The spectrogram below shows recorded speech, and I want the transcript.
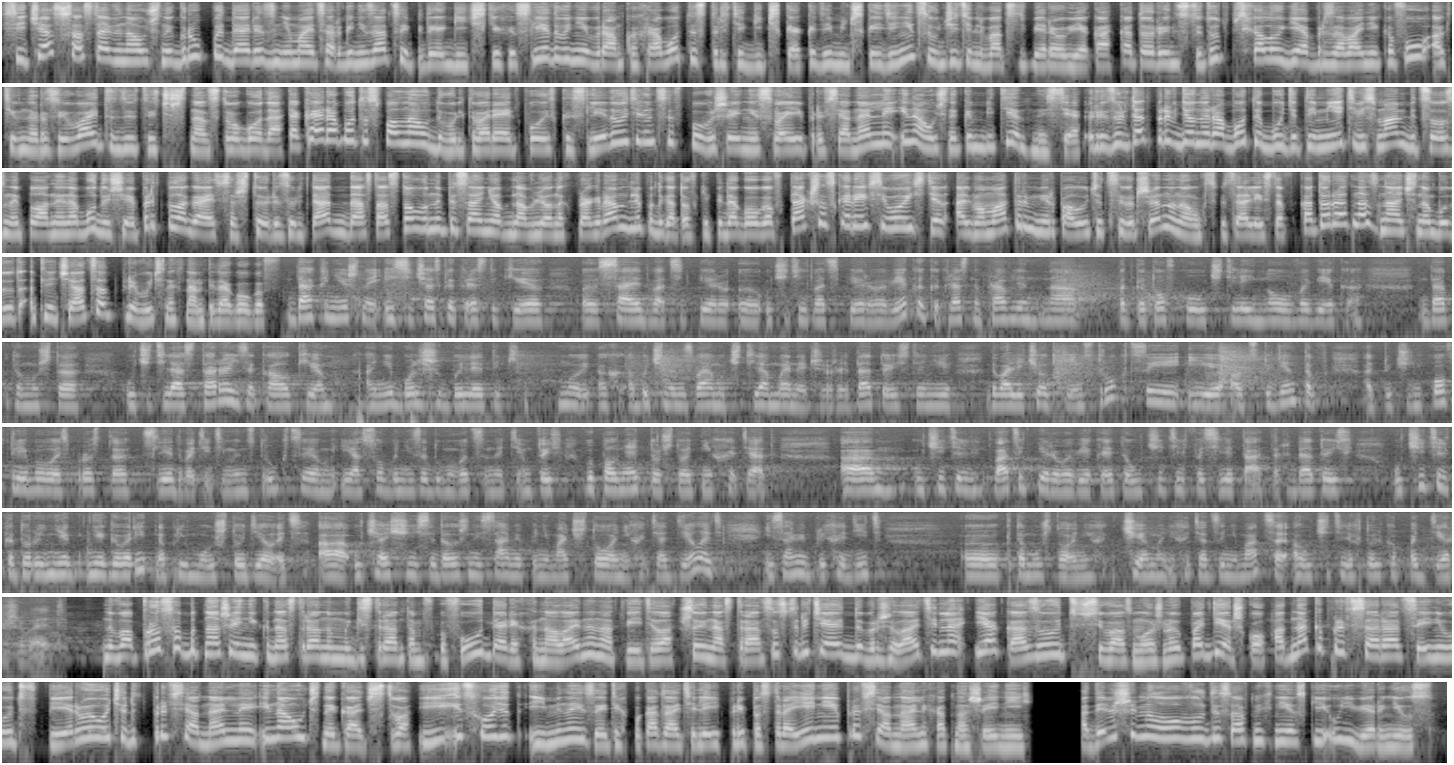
Сейчас в составе научной группы Дарья занимается организацией педагогических исследований в рамках работы стратегической академической единицы «Учитель 21 века», которую Институт психологии и образования КФУ активно развивает с 2016 года. Такая работа сполна удовлетворяет поиск исследовательницы в повышении своей профессиональной и научной компетентности. Результат проведенной работы будет иметь весьма амбициозные планы на будущее. Предполагается, что результат даст основу написанию обновленных программ для подготовки педагогов. Так что, скорее всего, из стен Альма-Матер мир получит учат совершенно новых специалистов, которые однозначно будут отличаться от привычных нам педагогов. Да, конечно, и сейчас как раз-таки э, сайт 21, э, «Учитель 21 века» как раз направлен на подготовку учителей нового века, да, потому что учителя старой закалки, они больше были такие, мы их обычно называем учителя-менеджеры, да, то есть они давали четкие инструкции, и от студентов, от учеников требовалось просто следовать этим инструкциям и особо не задумываться над тем, то есть выполнять то, что от них хотят. А учитель 21 века – это учитель-фасилитатор, да, то есть учитель, который не, не говорит напрямую, что делать, а учащиеся должны сами понимать, что они хотят делать, и сами приходить э, к тому, что они, чем они хотят заниматься, а учитель их только поддерживает. На вопрос об отношении к иностранным магистрантам в КФУ Дарья Ханалайнен ответила, что иностранцев встречают доброжелательно и оказывают всевозможную поддержку. Однако профессора оценивают в первую очередь профессиональные и научные качества и исходят именно из этих показателей при построении профессиональных отношений. Адель Шемилова, Владислав Михневский, Univer News.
